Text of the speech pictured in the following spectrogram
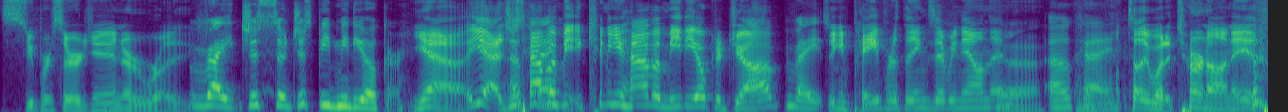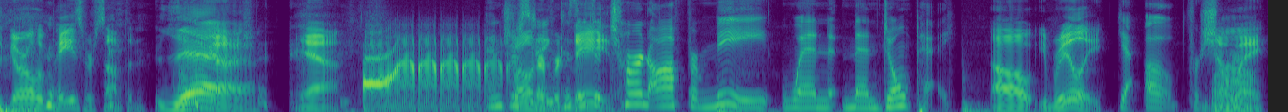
super surgeon or uh, Right, just so just be mediocre. yeah, yeah. Just have a. Me- Can you have a mediocre job? Right. So you can pay for things every now and then. Yeah. Okay. I'll tell you what a turn on is: a girl who pays for something. Yeah. Oh my gosh. Yeah. Interesting. Because it's a turn off for me when men don't pay. Oh, really? Yeah. Oh, for sure. No way.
